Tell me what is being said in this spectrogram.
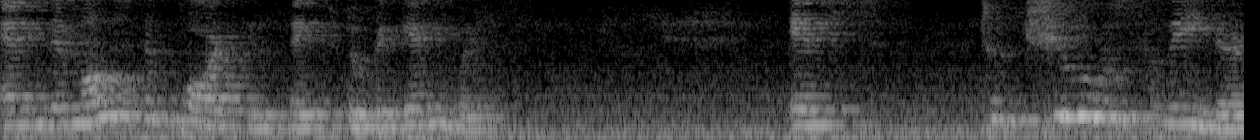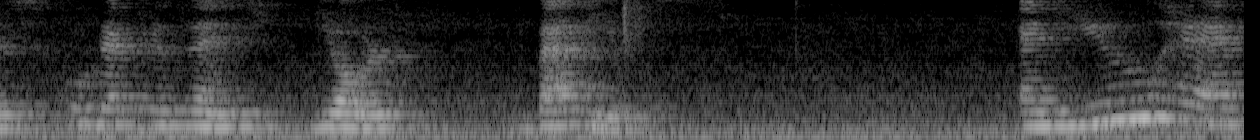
And the most important thing to begin with is to choose leaders who represent your values. And you have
